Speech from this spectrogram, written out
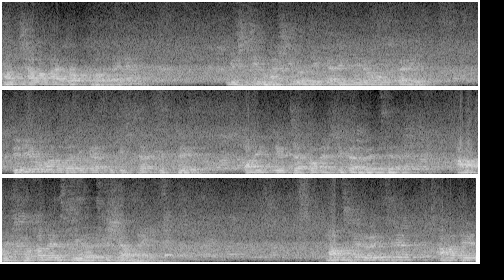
সঞ্চালনায় দক্ষ, তাই না? মিষ্টি ভাষী অধিকারী, নিরহংকারী, তিনিও মানবাধিকার প্রতিষ্ঠার ক্ষেত্রে অনেক নির্যাতনের শিকার হয়েছেন। আমাদের সকলের প্রিয় ঈশা ভাই। মঞ্চে রয়েছেন আমাদের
